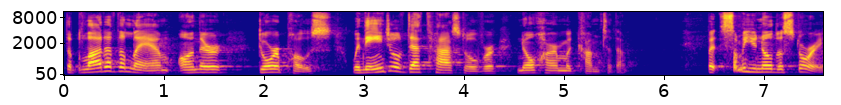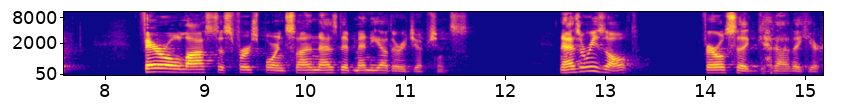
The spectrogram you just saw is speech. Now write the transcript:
the blood of the lamb on their doorposts, when the angel of death passed over, no harm would come to them. But some of you know the story. Pharaoh lost his firstborn son, as did many other Egyptians. And as a result, Pharaoh said, Get out of here.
